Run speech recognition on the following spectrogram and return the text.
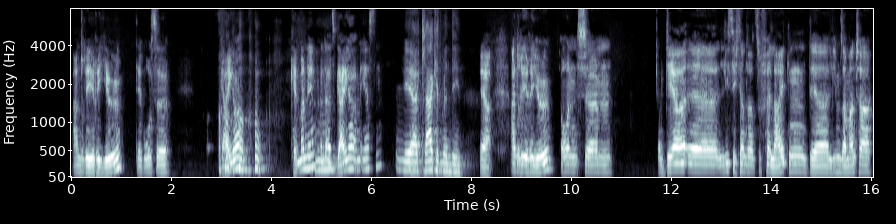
André Rieu, der große Geiger. Kennt man den Mhm. als Geiger am ersten? ja, Ja. klar kennt man den. Ja, André Rieu. Und ähm, der äh, ließ sich dann dazu verleiten, der lieben Samantha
